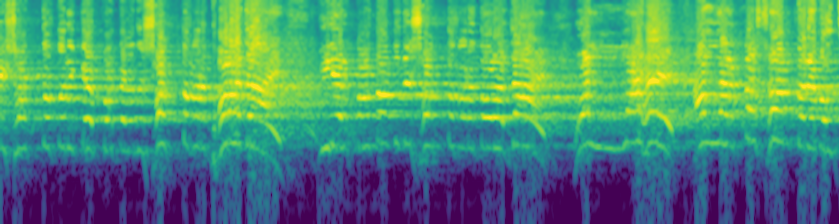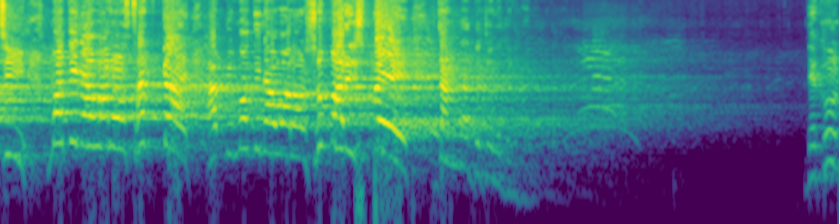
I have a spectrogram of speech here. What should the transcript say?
এই সত্য তরিকার পতাকা যদি শক্ত করে ধরা যায়, পীরের কদম যদি শক্ত করে ধরা যায় আল্লাহে আল্লাহর কসম করে বলছি, মদিনাওয়ালার সদকায় আপনি মদিনাওয়ালার সুপারিশ পেয়ে জান্নাতে চলে যাবেন। দেখুন,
